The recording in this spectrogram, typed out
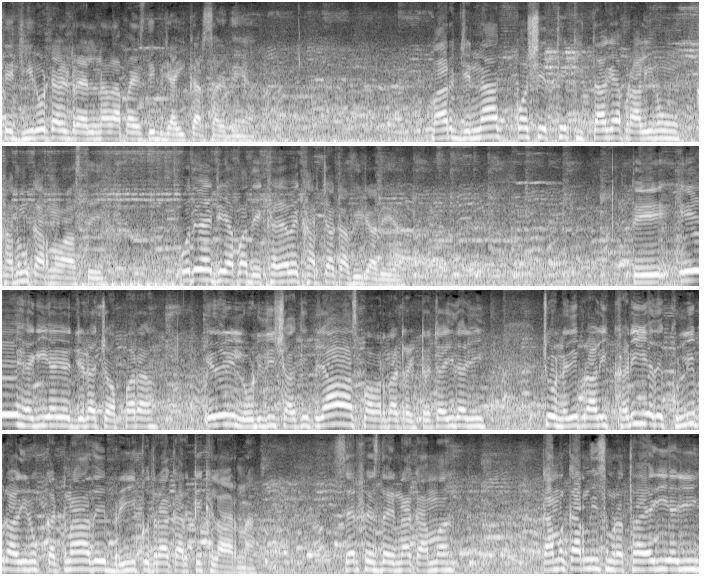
ਤੇ ਜ਼ੀਰੋ ਟੈਲ ਡਰੈਲ ਨਾਲ ਆਪਾਂ ਇਸ ਦੀ ਬਿਜਾਈ ਕਰ ਸਕਦੇ ਹਾਂ। ਪਰ ਜਿੰਨਾ ਕੁਝ ਇੱਥੇ ਕੀਤਾ ਗਿਆ ਪਰਾਲੀ ਨੂੰ ਖਤਮ ਕਰਨ ਵਾਸਤੇ, ਉਹਦੇ ਵਿੱਚ ਜੇ ਆਪਾਂ ਦੇਖਿਆ ਜਾਵੇ ਖਰਚਾ ਕਾਫੀ ਜ਼ਿਆਦਾ ਆ। ਤੇ ਇਹ ਹੈਗੀ ਆ ਜਿਹੜਾ ਚੌਪਰ ਆ, ਇਹਦੇ ਲਈ ਲੋੜੀ ਦੀ ਸ਼ਕਤੀ 50 ਪਾਵਰ ਦਾ ਟਰੈਕਟਰ ਚਾਹੀਦਾ ਜੀ। ਝੋਨੇ ਦੀ ਪਰਾਲੀ ਖੜੀ ਹੈ ਤੇ ਖੁੱਲੀ ਪਰਾਲੀ ਨੂੰ ਕੱਟਣਾ ਤੇ ਬਰੀਕ ਕੁਤਰਾ ਕਰਕੇ ਖਿਲਾਰਨਾ। ਸਿਰਫ ਇਸ ਦਾ ਇੰਨਾ ਕੰਮ ਆ। ਕੰਮ ਕਰਨ ਦੀ ਸਮਰੱਥਾ ਹੈਗੀ ਆ ਜੀ।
